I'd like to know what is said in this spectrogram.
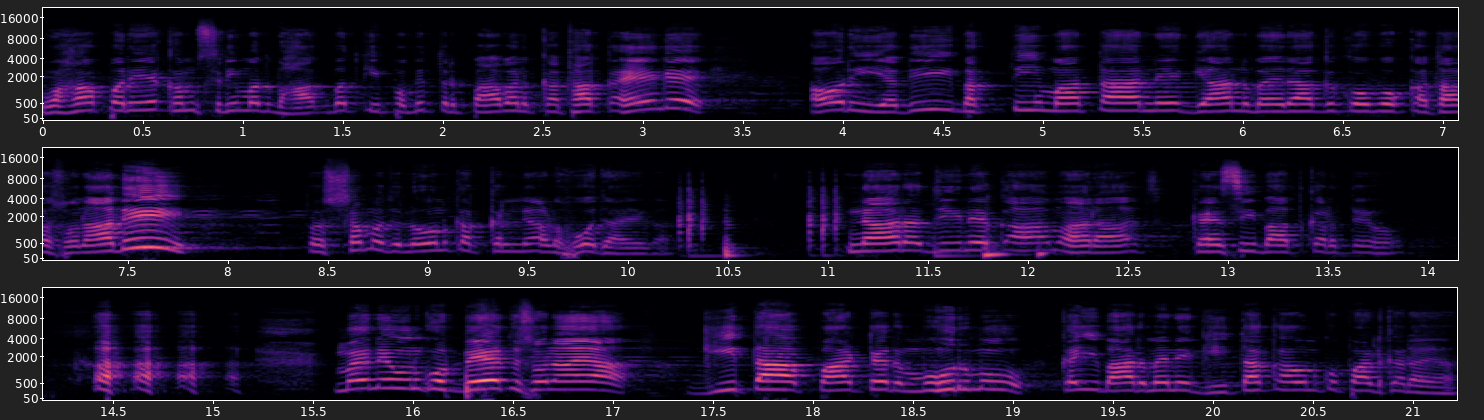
वहाँ पर एक हम श्रीमद् भागवत की पवित्र पावन कथा कहेंगे। और यदि भक्ति माता ने ज्ञान वैराग्य को वो कथा सुना दी तो समझ लो उनका कल्याण हो जाएगा। नारद जी ने कहा, महाराज, कैसी बात करते हो? मैंने उनको वेद सुनाया, गीता, पाठन, मुहुर्मु, कई बार मैंने गीता का उनको पाठ कराया,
